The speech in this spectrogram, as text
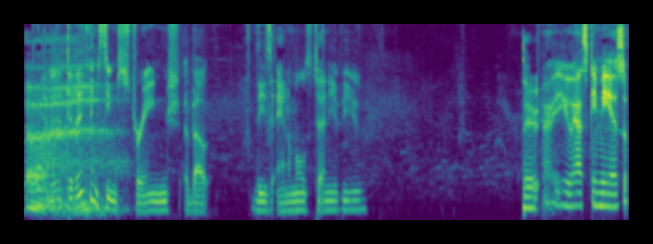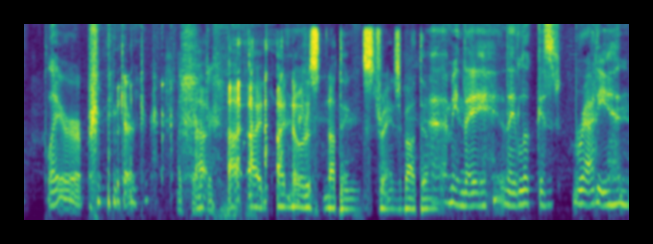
Did, did anything seem strange about these animals to any of you? They, Are you asking me as a player or character? As a I, character? I, I I noticed nothing strange about them. Uh, I mean, they they look as ratty and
